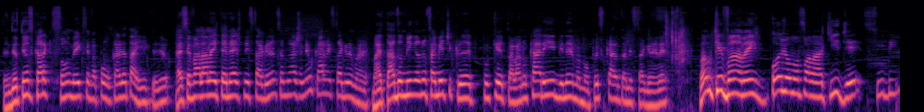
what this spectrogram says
entendeu? Tem uns caras que são meio que você vai, pô, o cara já tá rico, entendeu? Aí você vai lá na internet, no Instagram, você não acha nem o cara no Instagram mais. Mas tá domingo no Family Club, porque tá lá no Caribe, né, meu irmão? Por isso o cara não tá no Instagram, né? Vamos que vamos, hein? Hoje eu vou falar aqui de sub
